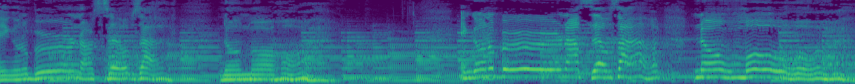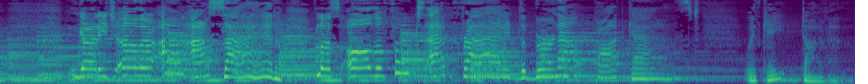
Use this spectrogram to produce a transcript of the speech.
Ain't gonna burn ourselves out no more. Ain't gonna burn ourselves out no more. Got each other on our side, plus all the folks at Fried, the Burnout Podcast with Cait Donovan.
